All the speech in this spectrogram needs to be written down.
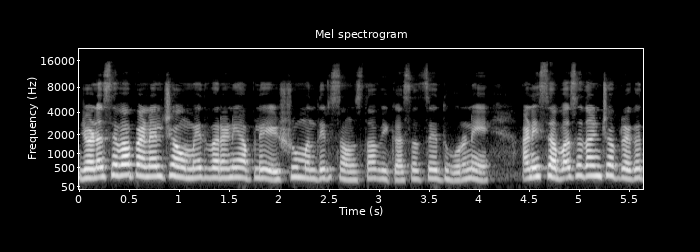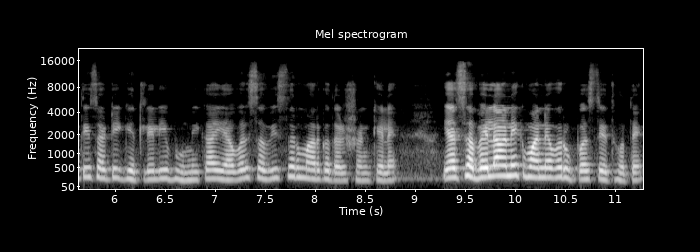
जनसेवा पॅनलच्या उमेदवारांनी आपले येशू मंदिर संस्था विकासाचे धोरणे आणि सभासदांच्या प्रगतीसाठी घेतलेली भूमिका यावर सविस्तर मार्गदर्शन केले. या सभेला अनेक मान्यवर उपस्थित होते.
